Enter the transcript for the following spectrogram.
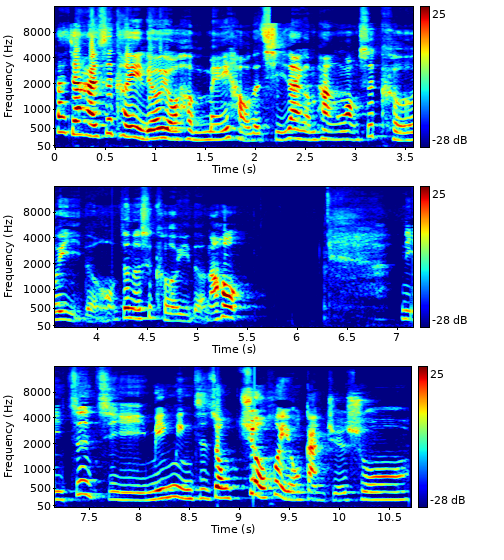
大家还是可以留有很美好的期待跟盼望，是可以的哦，真的是可以的。然后。你自己冥冥之中就会有感觉说，说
